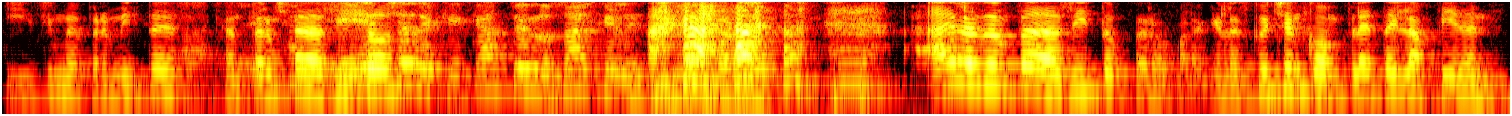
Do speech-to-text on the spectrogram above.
y si me permites ah, cantar un pedacito. Échale que canten Los Ángeles. ahí les doy un pedacito, pero para que la escuchen completa y la piden.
